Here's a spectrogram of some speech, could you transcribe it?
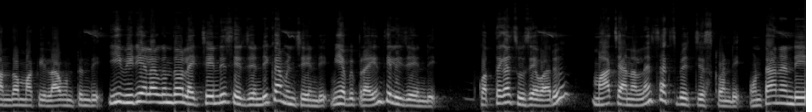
బంధం మాకు ఇలా ఉంటుంది. ఈ వీడియో ఎలాగుందో లైక్ చేయండి షేర్ చేయండి కామెంట్ చేయండి. మీ అభిప్రాయం తెలియజేయండి. కొత్తగా చూసేవారు మా ఛానల్ని సబ్స్క్రైబ్ చేసుకోండి. ఉంటానండి.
